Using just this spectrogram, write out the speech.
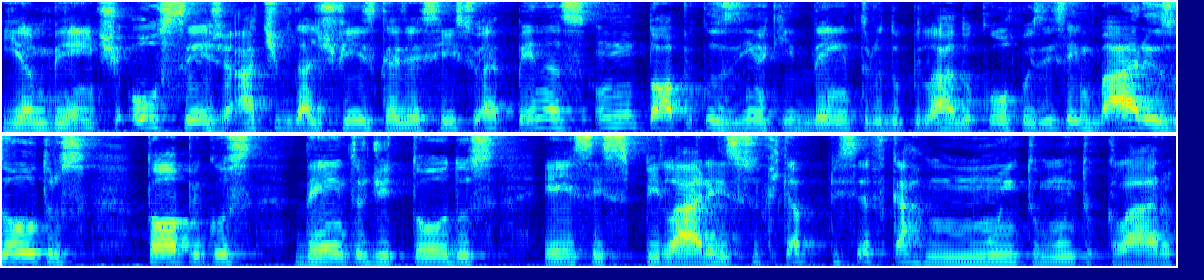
e ambiente. Ou seja, atividade física, exercício é apenas um tópicozinho aqui dentro do pilar do corpo. Existem vários outros tópicos dentro de todos esses pilares. Isso fica, precisa ficar muito, muito claro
